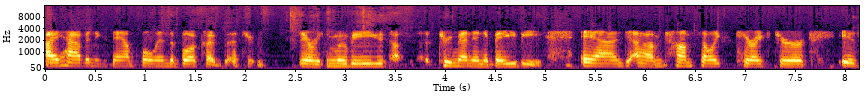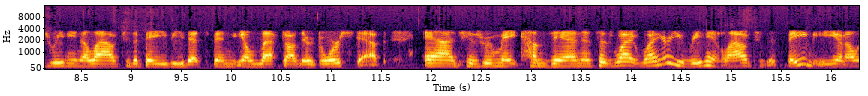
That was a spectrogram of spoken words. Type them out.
I have an example in the book. There was a movie, Three Men and a Baby, and um, Tom Selleck's character is reading aloud to the baby that's been you know left on their doorstep. And his roommate comes in and says, "Why? Why are you reading aloud to this baby? You know,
